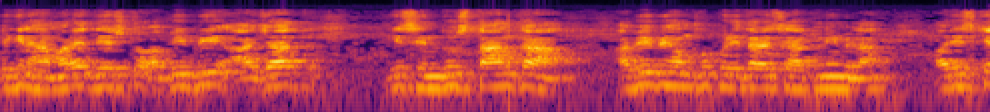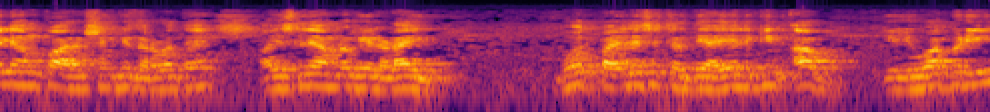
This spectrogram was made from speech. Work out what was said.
लेकिन हमारे देश को अभी भी आज़ाद इस हिंदुस्तान का अभी भी हमको पूरी तरह से हक नहीं मिला और इसके लिए हमको आरक्षण की ज़रूरत है और इसलिए हम लोग ये लड़ाई बहुत पहले से चलती आई है, लेकिन अब ये युवा पीढ़ी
